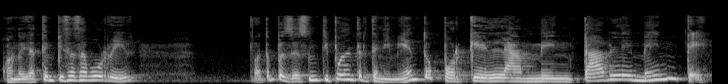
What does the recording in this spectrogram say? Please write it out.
cuando ya te empiezas a aburrir, pues es un tipo de entretenimiento porque lamentablemente,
